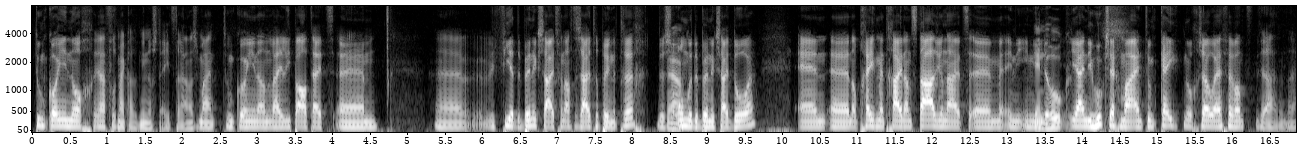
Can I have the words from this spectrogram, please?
toen kon je nog... Ja, volgens mij kan het nu nog steeds trouwens. Maar toen kon je dan... Wij liepen altijd ehm, eh, via de Bunnickside vanaf de Zuidtribune terug. Dus Ja. onder de Bunnickside door. En eh, op een gegeven moment ga je dan het stadion uit ehm, in, die, in, die, In de hoek. Ja, in die hoek zeg maar. En toen keek ik nog zo even, want ja, nou,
